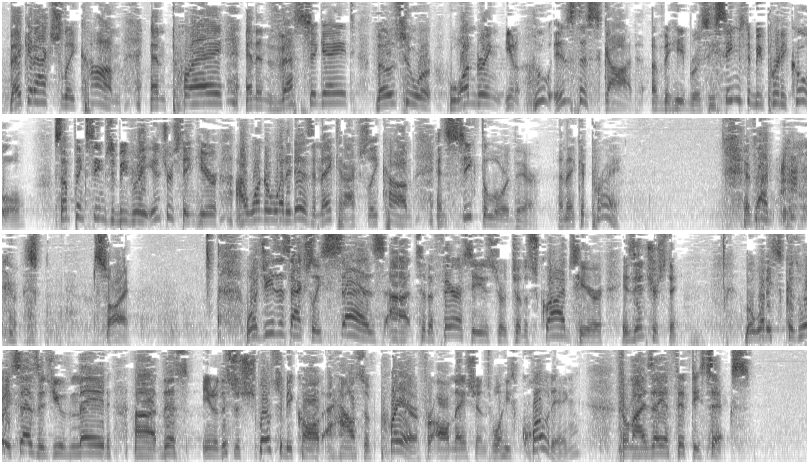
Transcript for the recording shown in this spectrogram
They could actually come and pray and investigate those who were wondering, you know, who is this God of the Hebrews? He seems to be pretty cool. Something seems to be very interesting here. I wonder what it is. And they could actually come and seek the Lord there. And they could pray. In fact, sorry. What Jesus actually says uh, to the Pharisees or to the scribes here is interesting. But what he, because what he says is you've made uh, this, you know, this is supposed to be called a house of prayer for all nations. Well, he's quoting from Isaiah 56.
